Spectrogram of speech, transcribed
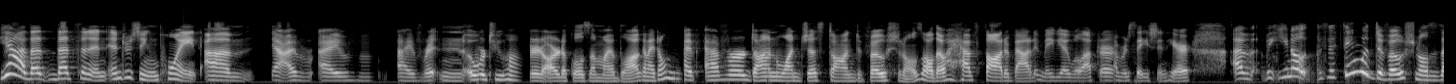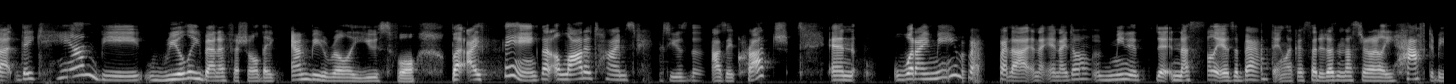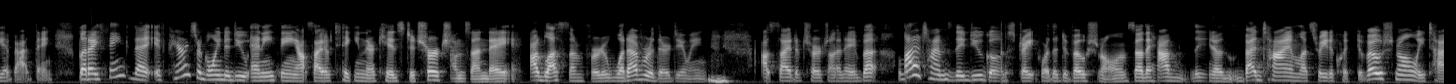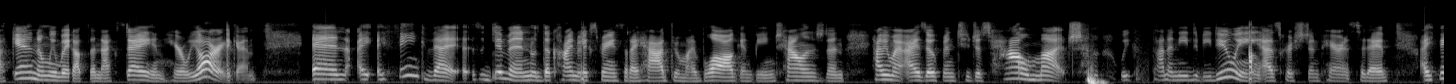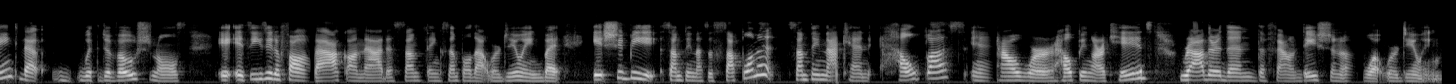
Yeah, that that's an, an interesting point. Um, yeah, I've I've I've written over 200 articles on my blog, and I don't think I've ever done one just on devotionals. Although I have thought about it, maybe I will after our conversation here. Um, but you know, the thing with devotionals is that they can be really beneficial. They can be really useful, but I think that a lot of times parents use them as a crutch, and what I mean by that, and, and I don't mean it necessarily as a bad thing. Like I said, it doesn't necessarily have to be a bad thing. But I think that if parents are going to do anything outside of taking their kids to church on Sunday, God bless them for whatever they're doing mm-hmm. outside of church on the day. But a lot of times they do go straight for the devotional. And so they have, you know, bedtime, let's read a quick devotional, we tuck in, and we wake up the next day, and here we are again. And I, I, think that given the kind of experience that I had through my blog and being challenged and having my eyes open to just how much we kind of need to be doing as Christian parents today, I think that with devotionals, it, it's easy to fall back on that as something simple that we're doing, but it should be something that's a supplement, something that can help us in how we're helping our kids rather than the foundation of what we're doing.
